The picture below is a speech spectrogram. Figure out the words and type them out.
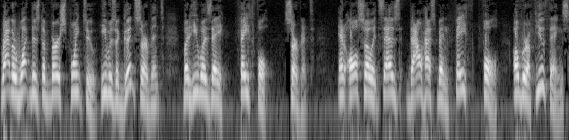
Rather, what does the verse point to? He was a good servant, but he was a faithful servant. And also it says, Thou hast been faithful over a few things,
